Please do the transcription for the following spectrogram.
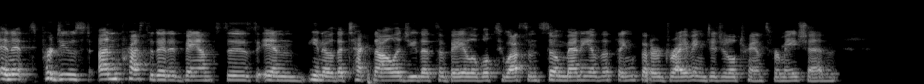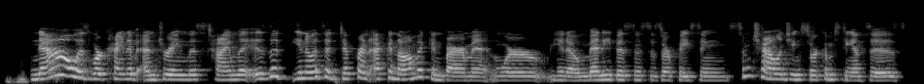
and it's produced unprecedented advances in you know the technology that's available to us and so many of the things that are driving digital transformation Mm-hmm. now as we're kind of entering this time that is a you know it's a different economic environment and where you know many businesses are facing some challenging circumstances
